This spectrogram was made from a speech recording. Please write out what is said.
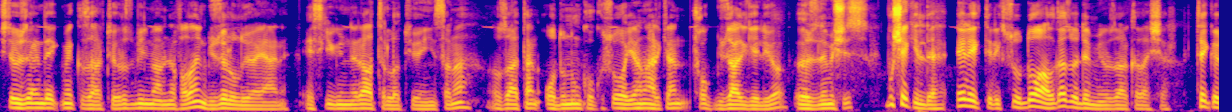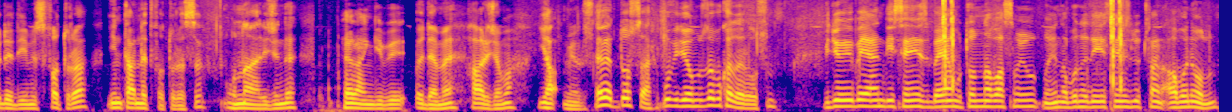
İşte üzerinde ekmek kızartıyoruz bilmem ne falan güzel oluyor yani. Eski günleri hatırlatıyor insana. O zaten odunun kokusu o yanarken çok güzel geliyor. Özlemişiz. Bu şekilde elektrik, su, doğalgaz ödemiyoruz arkadaşlar. Tek ödediğimiz fatura internet faturası. Onun haricinde herhangi bir ödeme, harcama yapmıyoruz. Evet dostlar bu videomuzda bu kadar olsun. Videoyu beğendiyseniz beğen butonuna basmayı unutmayın. Abone değilseniz lütfen abone olun.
